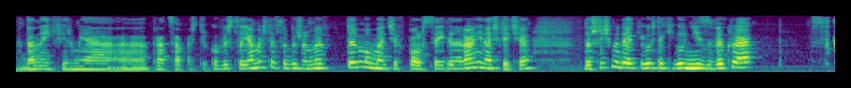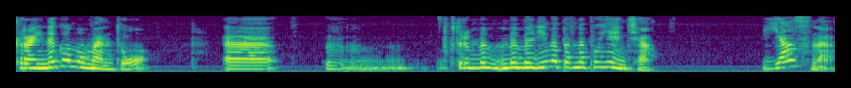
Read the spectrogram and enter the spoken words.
w danej firmie pracować. Tylko wiesz co, ja myślę sobie, że my w tym momencie w Polsce i generalnie na świecie doszliśmy do jakiegoś takiego niezwykle skrajnego momentu, w którym my, my mylimy pewne pojęcia. Jasne,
